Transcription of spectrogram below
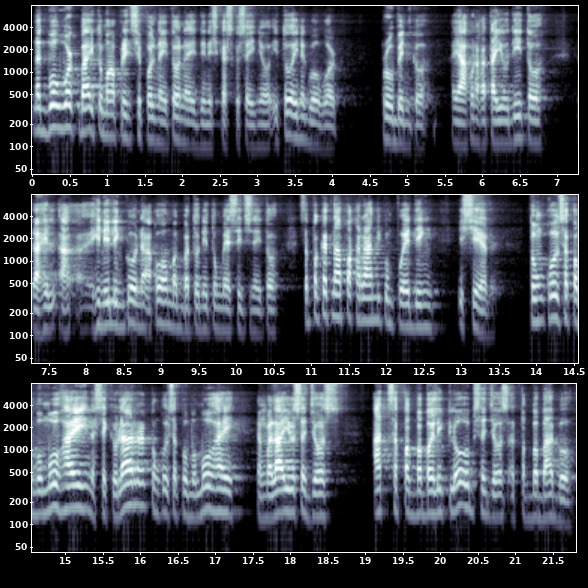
nagwo-work ba itong mga principle na ito na i-discuss ko sa inyo? Ito ay nagwo-work. Proven ko. Kaya ako nakatayo dito dahil uh, hiniling ko na ako ang magbato nitong message na ito sapagkat napakarami kong pwedeng i-share tungkol sa pamumuhay na sekular, tungkol sa pamumuhay ng malayo sa Diyos, at sa pagbabalik loob sa Diyos at pagbabago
